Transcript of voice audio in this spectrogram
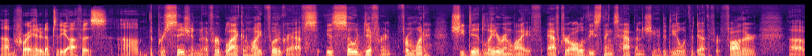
uh, before I headed up to the office. Um, The precision of her black and white photographs is so different from what she did later in life after all of these things happened. She had to deal with the death of her father. Uh,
